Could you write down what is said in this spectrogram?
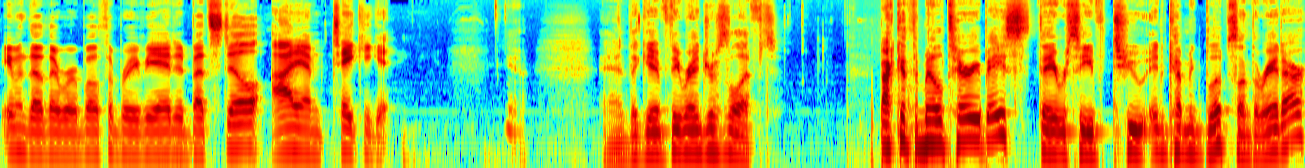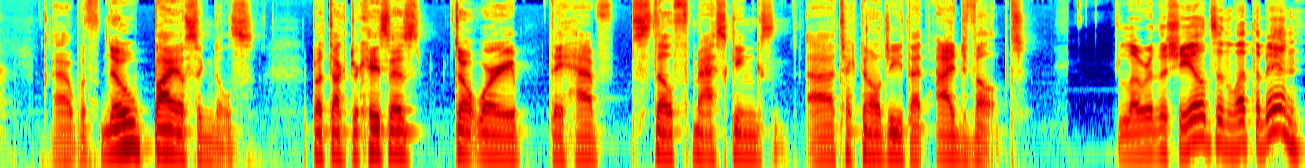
even though they were both abbreviated, but still, I am taking it. And they give the Rangers a lift. Back at the military base, they receive two incoming blips on the radar uh, with no biosignals. But Dr. K says, don't worry, they have stealth masking uh, technology that I developed. Lower the shields and let them in.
